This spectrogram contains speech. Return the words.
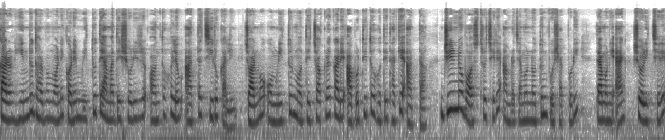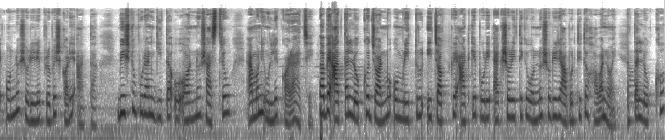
কারণ হিন্দু ধর্ম মনে করে মৃত্যুতে আমাদের শরীরের অন্ত হলেও আত্মা চিরকালীন। জন্ম ও মৃত্যুর মধ্যে চক্রাকারে আবর্তিত হতে থাকে আত্মা। জীর্ণ বস্ত্র ছেড়ে আমরা যেমন নতুন পোশাক পরি, তেমনি এক শরীর ছেড়ে অন্য শরীরে প্রবেশ করে আত্মা। বিষ্ণু পুরাণ, গীতা ও অন্য শাস্ত্রেও এমনই উল্লেখ করা আছে। তবে আত্মার লক্ষ্য জন্ম ও মৃত্যুর এই চক্রে আটকে পড়ে এক শরীর থেকে অন্য শরীরে আবর্তিত হওয়া নয়। আত্মার লক্ষ্য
